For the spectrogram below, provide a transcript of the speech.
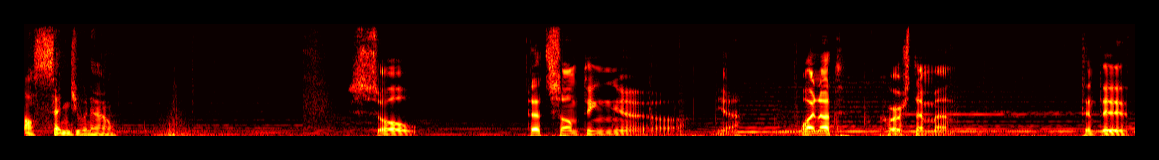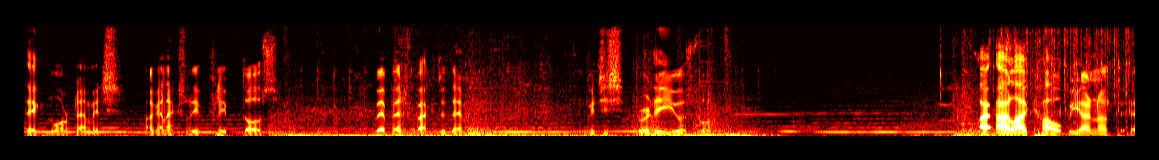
I'll send you an owl. So that's something. Uh, yeah. Why not curse them and then they take more damage. I can actually flip those weapons back to them, which is pretty useful. I, I like how we are not uh,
